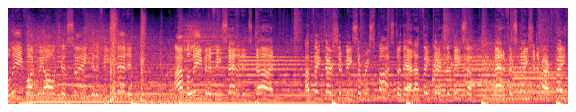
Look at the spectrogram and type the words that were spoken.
believe what we all just sang, that if He said it, I believe it. If He said it, it's done. I think there should be some response to that. I think there should be some manifestation of our faith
